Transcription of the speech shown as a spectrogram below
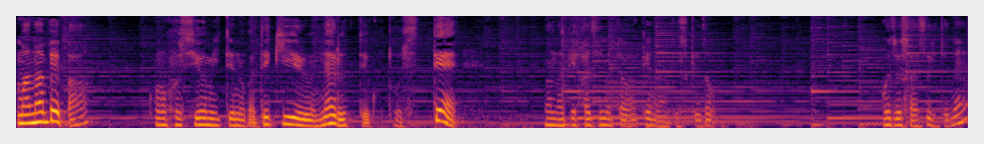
学べばこの星読みっていうのができるようになるっていうことを知って学び始めたわけなんですけど50歳過ぎてね。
